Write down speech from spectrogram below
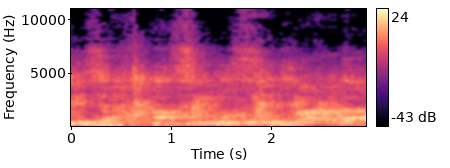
igreja, assim você me mata.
